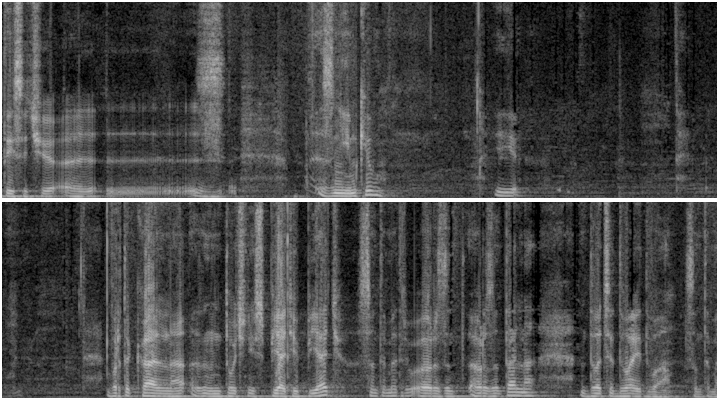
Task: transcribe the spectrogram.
тисяч е, е, з- знімків. І вертикальна е, точність 5,5 см, горизонтальна 22,2 см.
